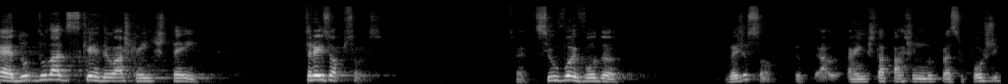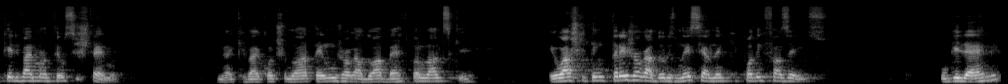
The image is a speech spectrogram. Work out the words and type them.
É, do, do lado esquerdo eu acho que a gente tem três opções. Certo? Se o Voivoda. Veja só. Eu, a, a, gente está partindo do pressuposto de que ele vai manter o sistema, né, que vai continuar tendo um jogador aberto pelo lado esquerdo. Eu acho que tem três jogadores nesse elenco que podem fazer isso. O Guilherme,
